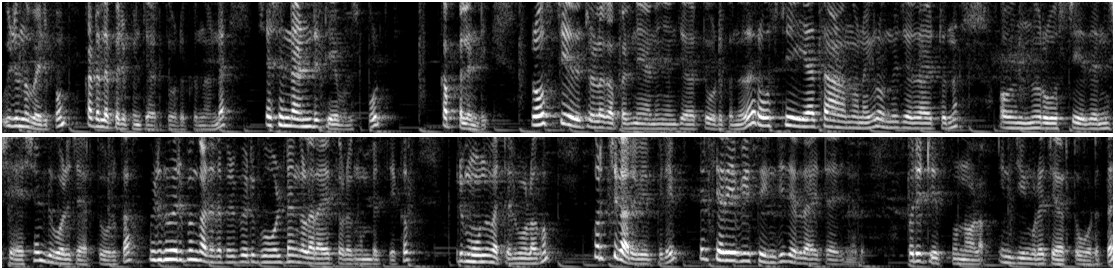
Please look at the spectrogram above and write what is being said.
ഉഴുന്ന് പരിപ്പും കടലപ്പരിപ്പും ചേർത്ത് കൊടുക്കുന്നുണ്ട്. ശേഷം രണ്ട് ടേബിൾ സ്പൂൺ കപ്പലണ്ടി. റോസ്റ്റ് ചെയ്തിട്ടുള്ള കപ്പലിനെയാണ് ഞാൻ ചേർത്ത് കൊടുക്കുന്നത്. റോസ്റ്റ് ചെയ്യാത്തതാണെന്നുണ്ടെങ്കിൽ ഒന്ന് ചെറുതായിട്ടൊന്ന് ഒന്ന് റോസ്റ്റ് ചെയ്തതിന് ശേഷം ഇതുപോലെ ചേർത്ത് കൊടുക്കുക. ഉഴുന്നുപരിപ്പും കടലപ്പരിപ്പും ഒരു ഗോൾഡൻ കളറായി തുടങ്ങുമ്പോഴത്തേക്കും ഒരു മൂന്ന് വറ്റൽമുളകും കുറച്ച് കറിവേപ്പിലയും ഒരു ചെറിയ പീസ് ഇഞ്ചി ചെറുതായിട്ട് അരിഞ്ഞത്. ഒരു ടീസ്പൂണോളം ഇഞ്ചിയും കൂടെ ചേർത്ത് കൊടുത്ത്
